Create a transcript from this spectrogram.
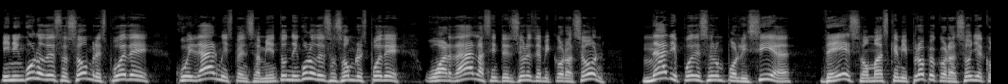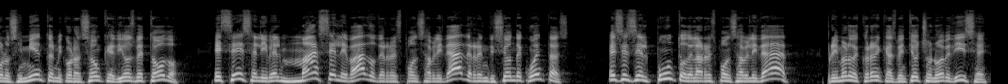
y ninguno de esos hombres puede cuidar mis pensamientos, ninguno de esos hombres puede guardar las intenciones de mi corazón. Nadie puede ser un policía de eso más que mi propio corazón y el conocimiento en mi corazón que Dios ve todo. Ese es el nivel más elevado de responsabilidad, de rendición de cuentas. Ese es el punto de la responsabilidad. Primero de Crónicas 28.9 dice,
